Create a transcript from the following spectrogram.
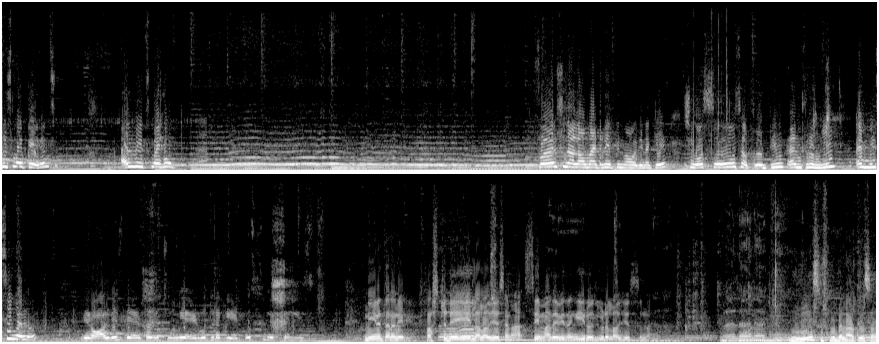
miss my parents I miss my home first నా లవ్ మ్యాటర్ చెప్పింది మా వదినకే. She was so supportive and friendly and miss you were మీరు always there for you Chummi ఏడవద్దు నాకు ఏడుపు వస్తుంది ప్లీజ్ నేను తనని ఫస్ట్ డే ఎలా లవ్ చేశానో సేమ్ అదే విధంగా ఈ రోజు కూడా లవ్ చేస్తున్నా. ఇది సుష్మిత నా కోసం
